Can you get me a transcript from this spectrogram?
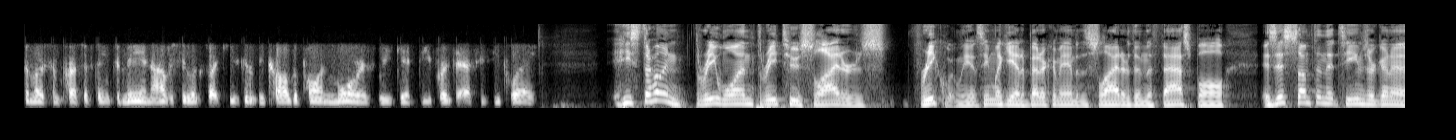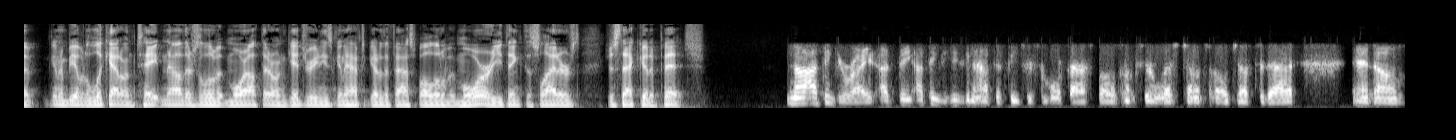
the most impressive thing to me. And obviously, looks like he's going to be called upon more as we get deeper into SEC play. He's throwing 3 1, 3 2 sliders frequently. It seemed like he had a better command of the slider than the fastball. Is this something that teams are gonna gonna be able to look at on tape now? There's a little bit more out there on Guidry, and he's gonna have to go to the fastball a little bit more, or you think the slider's just that good a pitch? No, I think you're right. I think I think he's going to have to feature some more fastballs. I'm sure Wes Johnson will adjust to that, and um,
